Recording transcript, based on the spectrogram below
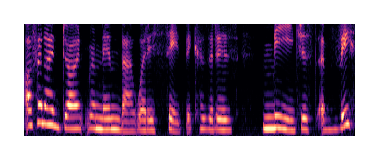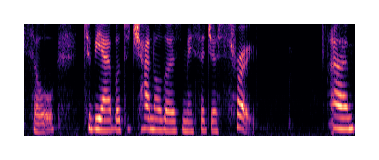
often I don't remember what is said because it is me just a vessel to be able to channel those messages through. Um,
